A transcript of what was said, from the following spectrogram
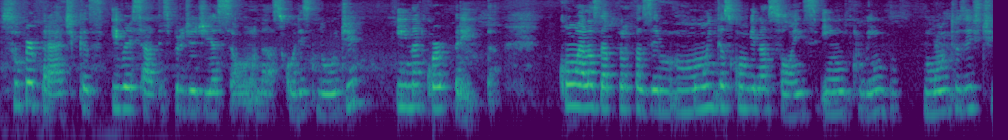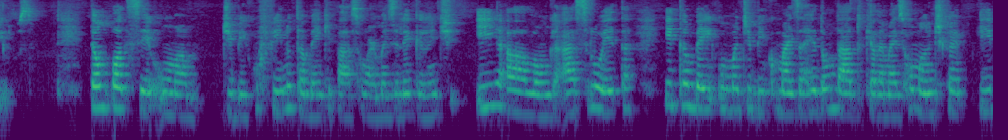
super práticas e versáteis para o dia a dia são nas cores nude e na cor preta. Com elas dá para fazer muitas combinações, incluindo muitos estilos. Então pode ser uma de bico fino também, que passa um ar mais elegante e alonga a silhueta, e também uma de bico mais arredondado, que ela é mais romântica e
